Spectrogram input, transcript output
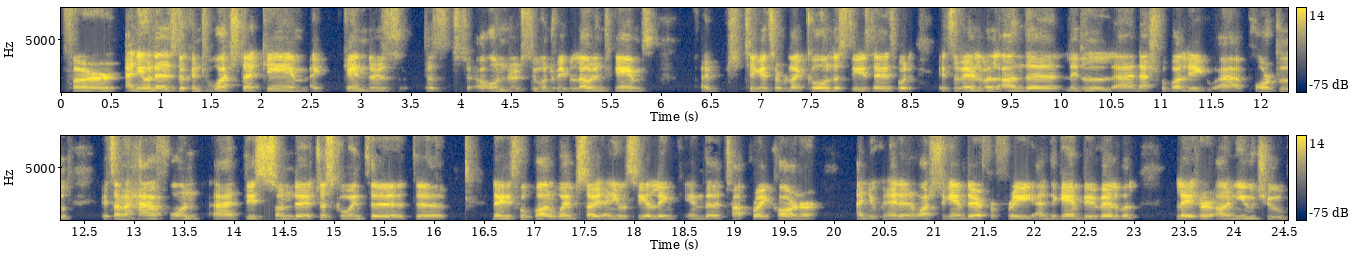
For anyone that is looking to watch that game, again, there's there's 100, 200 people out into games. Uh, tickets are like goldust these days, but it's available on the little uh, National Football League uh, portal. It's on a half one uh, this Sunday. Just go into the ladies football website and you'll see a link in the top right corner and you can head in and watch the game there for free and the game be available later on YouTube.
